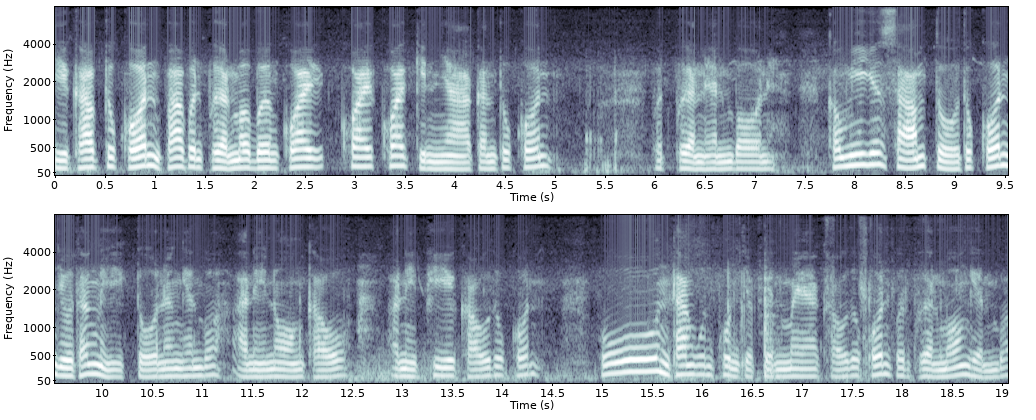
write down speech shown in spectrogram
ดีครับทุกคนพาเพื่อนเพื่อนมาเบิงควายควายควายกินหญ้ากันทุกคนเพื่อนเพื่อนเห็นบอนี่เขามีอยู่สามตัวทุกคนอยู่ทั้งนี้อีกตัวหนึ่งเห็นบ่อันนี้น้องเขา อันนี้พี่เขาทุกคนพูนทางพุ่นพุ่นจะเป็นแม่เขาทุกคนเพื่อนเพื่อนมองเห็นบ่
